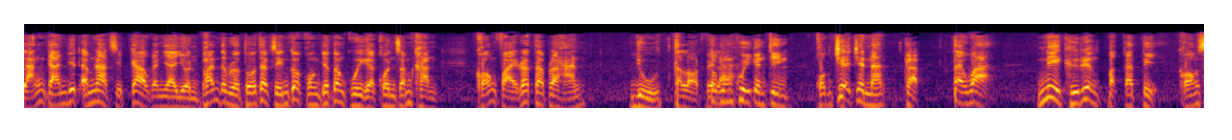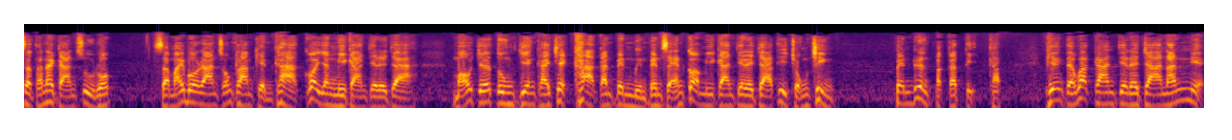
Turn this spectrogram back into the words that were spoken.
หลังการยึดอำนาจ 19 กันยายน พันตำรวจโททักษิณก็คงจะต้องคุยกับคนสำคัญของฝ่ายรัฐประหารอยู่ตลอดเวตกลลางคุยกันจริง ผมเชื่อเช่นนั้น ครับ แต่ว่านี่คือเรื่องปกติของสถานการณ์สู้รบ สมัยโบราณสงครามเข็นฆ่าก็ยังมีการเจรจา เหมาเจ๋อตุงเจียงไคเชกฆ่ากันเป็นหมื่นเป็นแสนก็มีการเจรจาที่ฉงชิ่ง เป็นเรื่องปกติครับ เพียงแต่ว่าการเจรจานั้นเนี่ย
